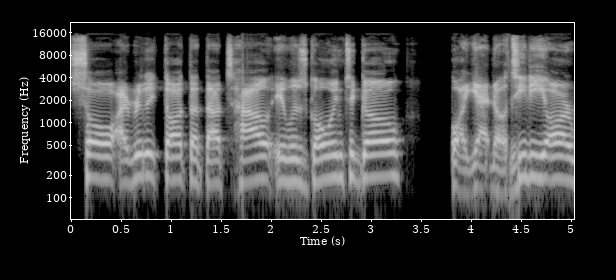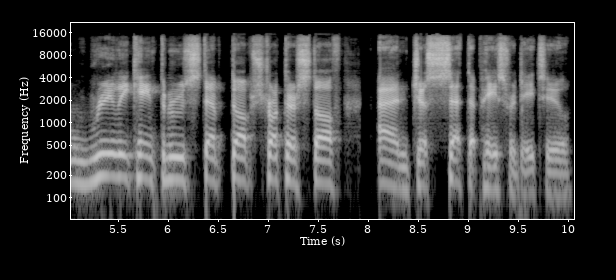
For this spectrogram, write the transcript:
So I really thought that that's how it was going to go. But yeah, no, TDR really came through, stepped up, struck their stuff, and just set the pace for day two.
